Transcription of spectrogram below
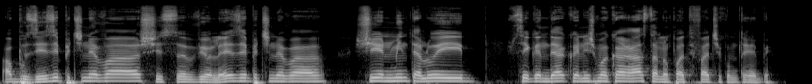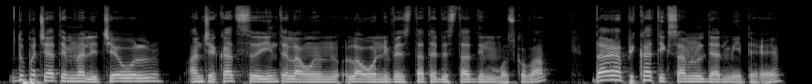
abuzeze pe cineva și să violeze pe cineva și în mintea lui se gândea că nici măcar asta nu poate face cum trebuie. După ce a terminat liceul, a încercat să intre la, un, la o universitate de stat din Moscova, dar a picat examenul de admitere.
